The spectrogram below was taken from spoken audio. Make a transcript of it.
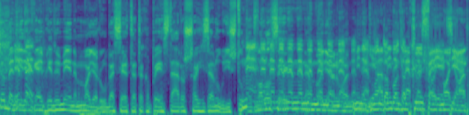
Többen írják egyébként, hogy miért nem magyarul beszéltetek a pénztárossal, hiszen úgy is tudod Nem, nem, nem, nem, valószínűleg. nem, nem, nem, nem, nem, nem, nem, magyar.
